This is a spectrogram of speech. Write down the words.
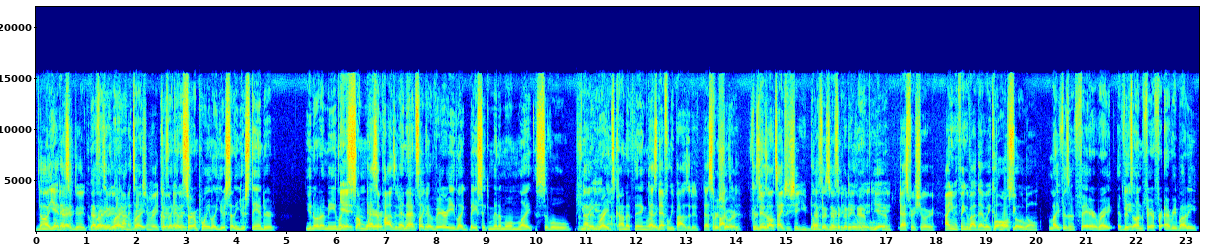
No, yeah, that's a good That's a that's a good- right, connotation right, Because like That at a certain point, like you're setting your standard. You know what I mean? Like Yeah, somewhere, that's a positive and that's like a very like basic minimum like civil No, human yeah, rights no. kind of thing. that's like, definitely positive. That's a For sure, positive because there's sure. all types of shit you don't That's deserve a to deal example. with. Yeah, Yeah. that's for sure. I didn't even think about that way but because most people also don't. life isn't fair, right? If it's unfair for everybody,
